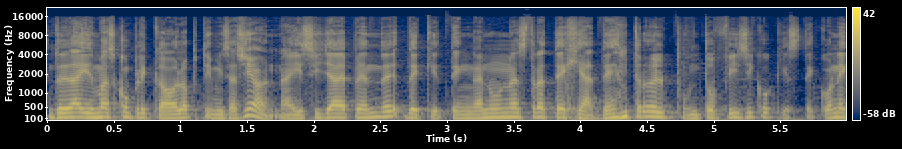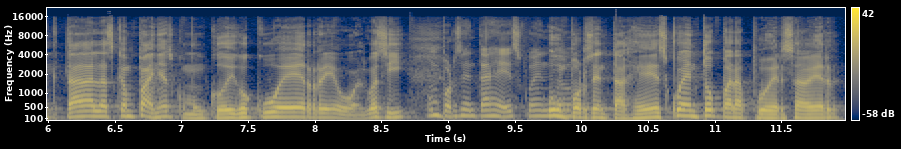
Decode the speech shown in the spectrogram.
entonces ahí es más complicado la optimización. Ahí sí ya depende de que tengan una estrategia dentro del punto físico que esté conectada a las campañas, como un código QR o algo así. Un porcentaje de descuento. Un porcentaje de descuento para poder saber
